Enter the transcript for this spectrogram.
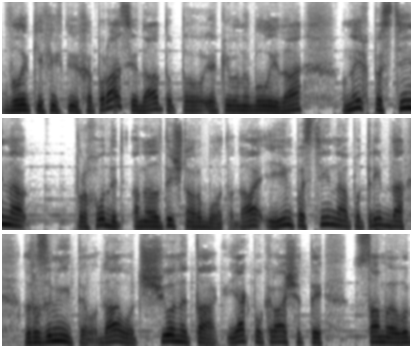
великих їхніх операцій, да, тобто, які вони були, да, у них постійно проходить аналітична робота, да, і їм постійно потрібно зрозуміти, да, от, що не так, як покращити саме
